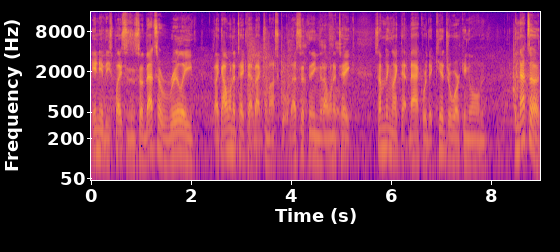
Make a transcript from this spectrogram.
any of these places. And so that's a really like i want to take that back to my school. That's the thing that i want to take something like that back where the kids are working on. And that's a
